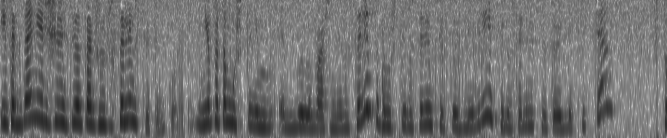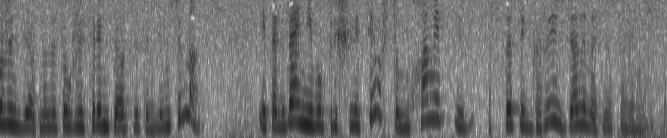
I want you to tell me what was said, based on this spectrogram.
И тогда они решили сделать также Иерусалим святым городом. Не потому, что им было важно Иерусалим, потому что Иерусалим святой для евреев, Иерусалим святой для христиан. Что же сделать? Надо это уже Иерусалим сделать святым для мусульман. И тогда они его пришли тем, что Мухаммед из, с этой горы взял и вознес на небеса.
